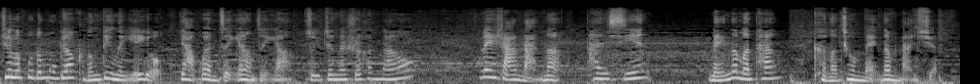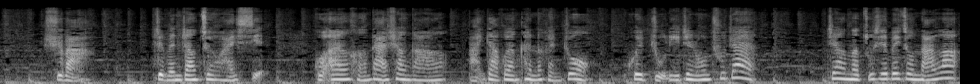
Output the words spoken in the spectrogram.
俱乐部的目标可能定的也有亚冠怎样怎样，所以真的是很难哦。为啥难呢？贪心，没那么贪，可能就没那么难选，是吧？这文章最后还写。国安、恒大、上港把亚冠看得很重，会主力阵容出战，这样的足协杯就难了，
